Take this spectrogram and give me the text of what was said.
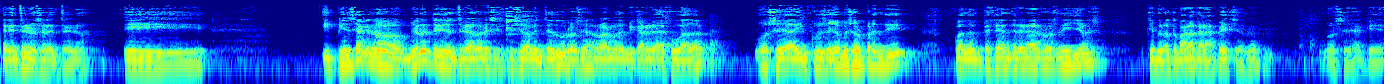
El entreno es el entreno. Y. Y piensa que no. Yo no he tenido entrenadores excesivamente duros ¿eh? a lo largo de mi carrera de jugador. O sea, incluso yo me sorprendí cuando empecé a entrenar a los niños que me lo tomara tan a pecho, ¿no? O sea que.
